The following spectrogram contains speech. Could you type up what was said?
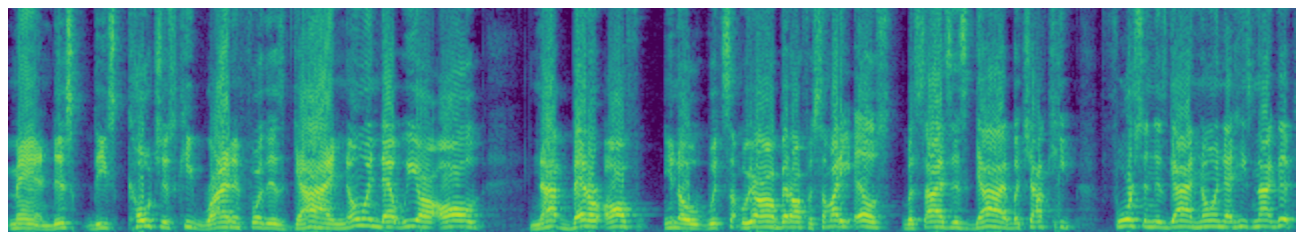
man, this these coaches keep riding for this guy, knowing that we are all not better off. You know, with some, we are all better off with somebody else besides this guy. But y'all keep forcing this guy, knowing that he's not good.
